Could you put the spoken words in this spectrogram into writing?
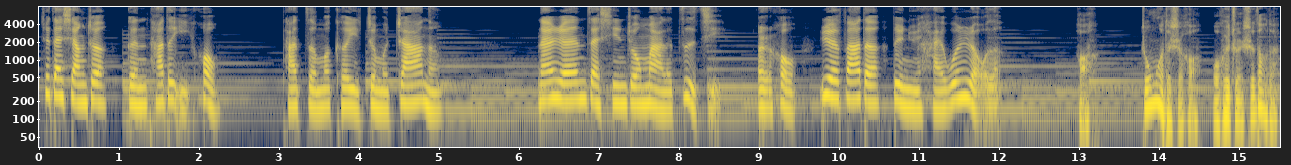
却在想着跟他的以后。他怎么可以这么渣呢？男人在心中骂了自己，而后越发的对女孩温柔了。好，周末的时候我会准时到的。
